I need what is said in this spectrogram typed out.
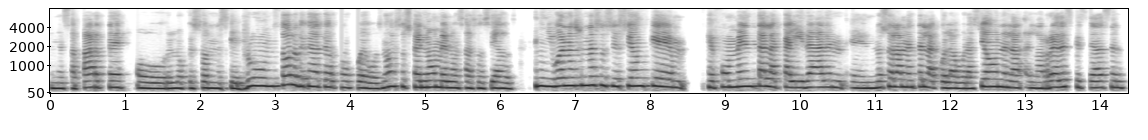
en, esa parte, o lo que son escape rooms, todo lo que tenga que ver con juegos, ¿no? Esos fenómenos asociados. Y bueno, es una asociación que, que fomenta la calidad en, no solamente en la colaboración, en, en, las redes que se hacen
